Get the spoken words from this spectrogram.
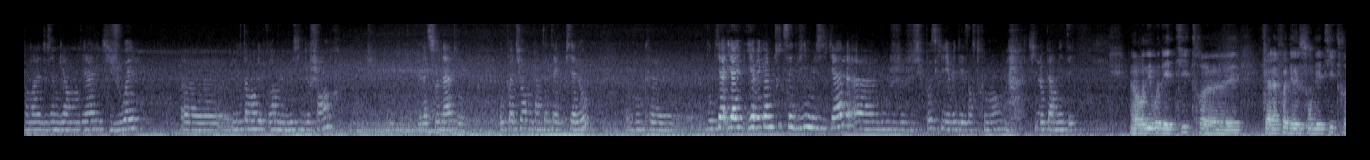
pendant la Deuxième Guerre mondiale et qui jouaient euh, notamment des programmes de musique de chambre, de la sonate au, au quatuor ou quintette avec piano. Donc, euh, donc il y, avait quand même toute cette vie musicale, donc je, suppose qu'il y avait des instruments qui le permettaient. Alors au niveau des titres, c'est à la fois des, sont des titres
